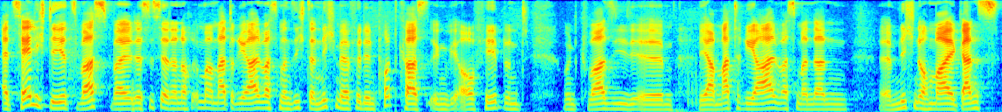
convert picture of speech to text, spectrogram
erzähle ich dir jetzt was, weil das ist ja dann auch immer Material, was man sich dann nicht mehr für den Podcast irgendwie aufhebt und, und quasi ähm, ja, Material, was man dann ähm, nicht nochmal ganz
